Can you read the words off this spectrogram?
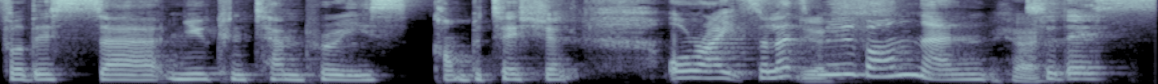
for this uh, new contemporaries competition. All right, so let's Yes. move on then Okay. to this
